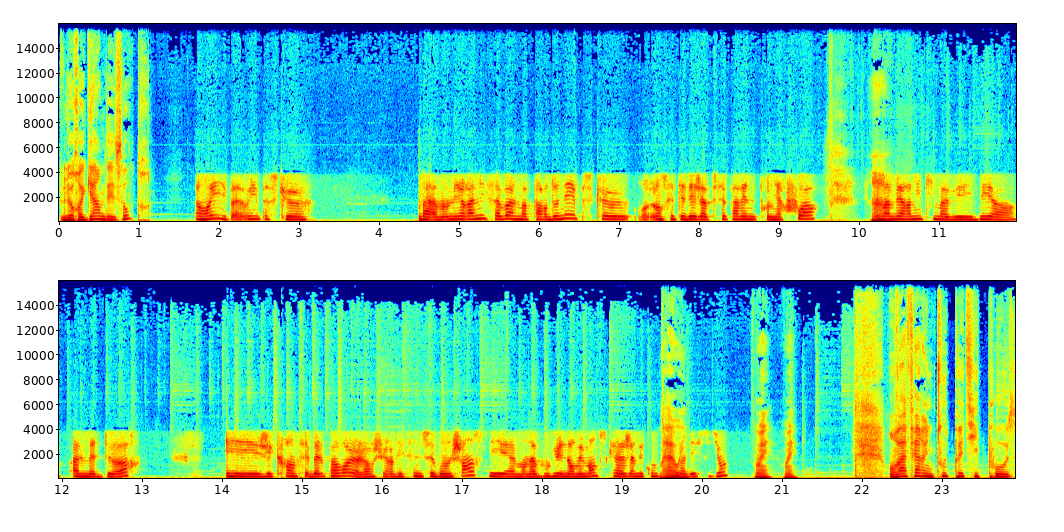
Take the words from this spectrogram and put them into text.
Le regard des autres? Oui, bah oui, parce que bah, ma meilleure amie, ça va, elle m'a pardonné, parce que on s'était déjà séparés une première fois. C'est ah. ma meilleure amie qui m'avait aidé à, à le mettre dehors. Et j'ai cru en ses belles paroles, alors je lui ai laissé une seconde chance et elle m'en a voulu énormément parce qu'elle n'a jamais compris ah ma décision. Oui, oui. On va faire une toute petite pause,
